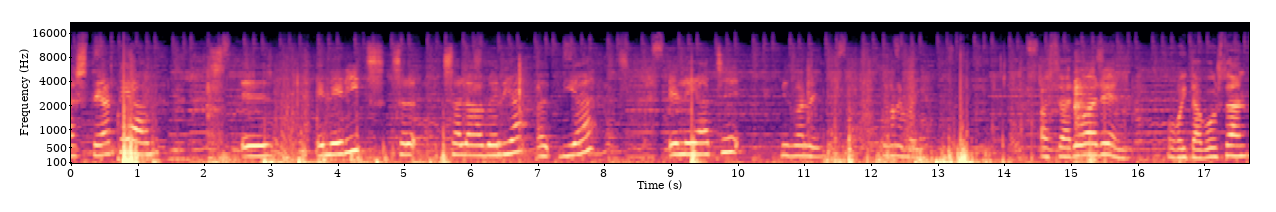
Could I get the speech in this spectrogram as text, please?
aste artean, e, eneritz sa- salaberria dia LH bigarren, bigarren maila. Azaroaren hogeita bosan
